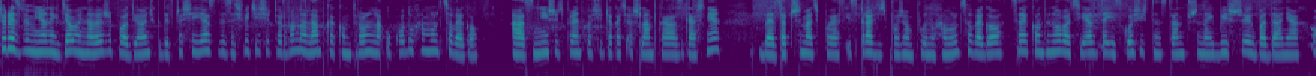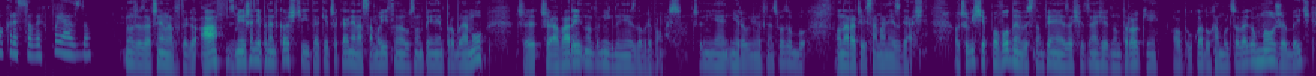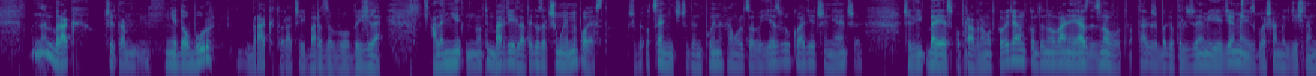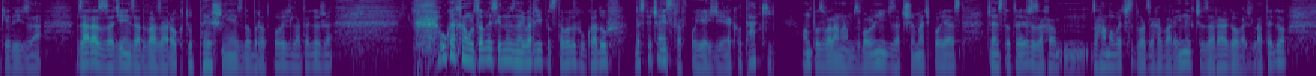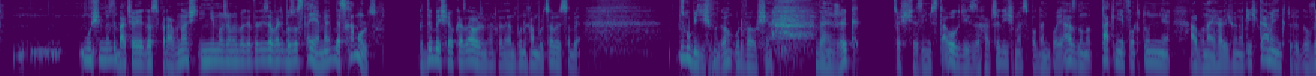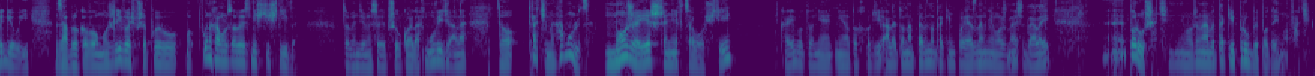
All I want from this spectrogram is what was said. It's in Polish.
Które z wymienionych działań należy podjąć, gdy w czasie jazdy zaświeci się czerwona lampka kontrolna układu hamulcowego? A. Zmniejszyć prędkość i czekać aż lampka zgaśnie. B. Zatrzymać pojazd i sprawdzić poziom płynu hamulcowego. C. Kontynuować jazdę i zgłosić ten stan przy najbliższych badaniach okresowych pojazdu. Może zaczniemy od tego A. Zmniejszenie prędkości i takie czekanie na samoistne ustąpienie problemu czy, czy awarii, no to nigdy nie jest dobry pomysł. Czyli nie, nie robimy w ten sposób, bo ona raczej sama nie zgaśnie. Oczywiście powodem wystąpienia i zaświecenia się kontrolki od układu hamulcowego może być no, brak czy tam niedobór. Brak to raczej bardzo byłoby źle. Ale nie, no, tym bardziej dlatego zatrzymujemy pojazd, żeby ocenić, czy ten płyn hamulcowy jest w układzie, czy nie, czy, czyli B jest poprawną odpowiedzią. Kontynuowanie jazdy znowu to tak, że bagatelizujemy, jedziemy i zgłaszamy gdzieś tam kiedyś za zaraz, za dzień, za dwa, za rok. To też nie jest dobra odpowiedź, dlatego że układ hamulcowy jest jednym z najbardziej podstawowych układów bezpieczeństwa w pojeździe jako taki. On pozwala nam zwolnić, zatrzymać pojazd, często też zaha- zahamować w sytuacjach awaryjnych czy zareagować. Dlatego mm, musimy dbać o jego sprawność i nie możemy bagatelizować, bo zostajemy bez hamulców. Gdyby się okazało, że na przykład ten płyn hamulcowy sobie zgubiliśmy go, urwał się wężyk, coś się z nim stało, gdzieś zahaczyliśmy spodem pojazdu, no tak niefortunnie, albo najechaliśmy na jakiś kamień, który go wygiął i zablokował możliwość przepływu. Płyn hamulcowy jest nieściśliwy. To będziemy sobie przy układach mówić, ale to tracimy hamulce. Może jeszcze nie w całości, ok, bo to nie, nie o to chodzi, ale to na pewno takim pojazdem nie można się dalej e, poruszać. Nie można nawet takiej próby podejmować.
